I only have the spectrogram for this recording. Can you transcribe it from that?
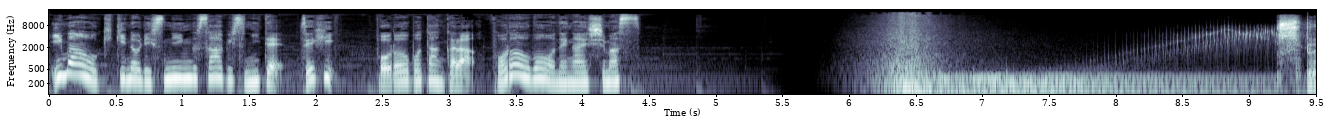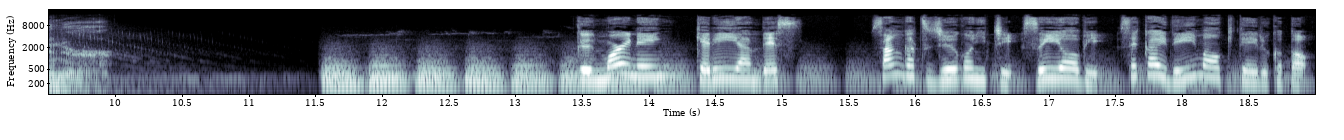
今お聞きのリスニングサービスにてぜひフォローボタンからフォローをお願いします Good morning! ケリーアンです。3月15日水曜日、世界で今起きていること。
